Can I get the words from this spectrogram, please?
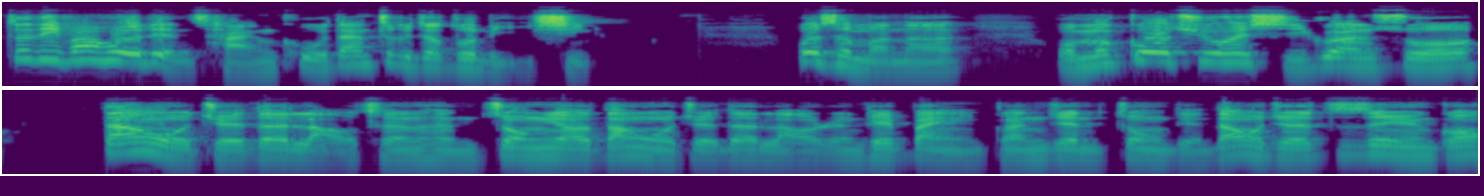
这地方会有点残酷，但这个叫做理性。为什么呢？我们过去会习惯说。当我觉得老陈很重要，当我觉得老人可以扮演关键的重点，当我觉得资深员工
